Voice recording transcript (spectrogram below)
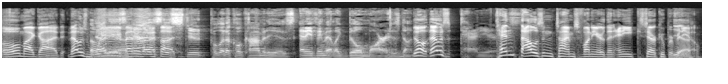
Oh my god, that was oh, way That is better than I thought. astute political comedy is anything that like Bill Maher has done. No, in, that like, was ten years. ten thousand times funnier than any Sarah Cooper Yeah. video.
